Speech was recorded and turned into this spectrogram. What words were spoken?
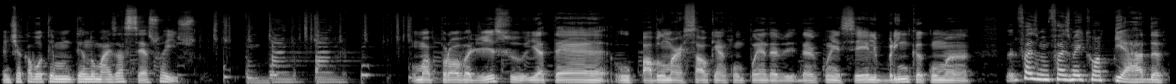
a gente acabou tendo mais acesso a isso. Uma prova disso, e até o Pablo Marçal, quem acompanha deve, deve conhecer, ele brinca com uma. Ele faz, faz meio que uma piada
